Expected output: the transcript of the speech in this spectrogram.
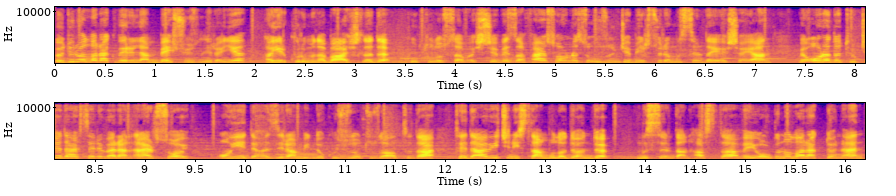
ödül olarak verilen 500 lirayı hayır kurumuna bağışladı. Kurtuluş Savaşı ve zafer sonrası uzunca bir süre Mısır'da yaşayan ve orada Türkçe dersleri veren Ersoy, 17 Haziran 1936'da tedavi için İstanbul'a döndü. Mısır'dan hasta ve yorgun olarak dönen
